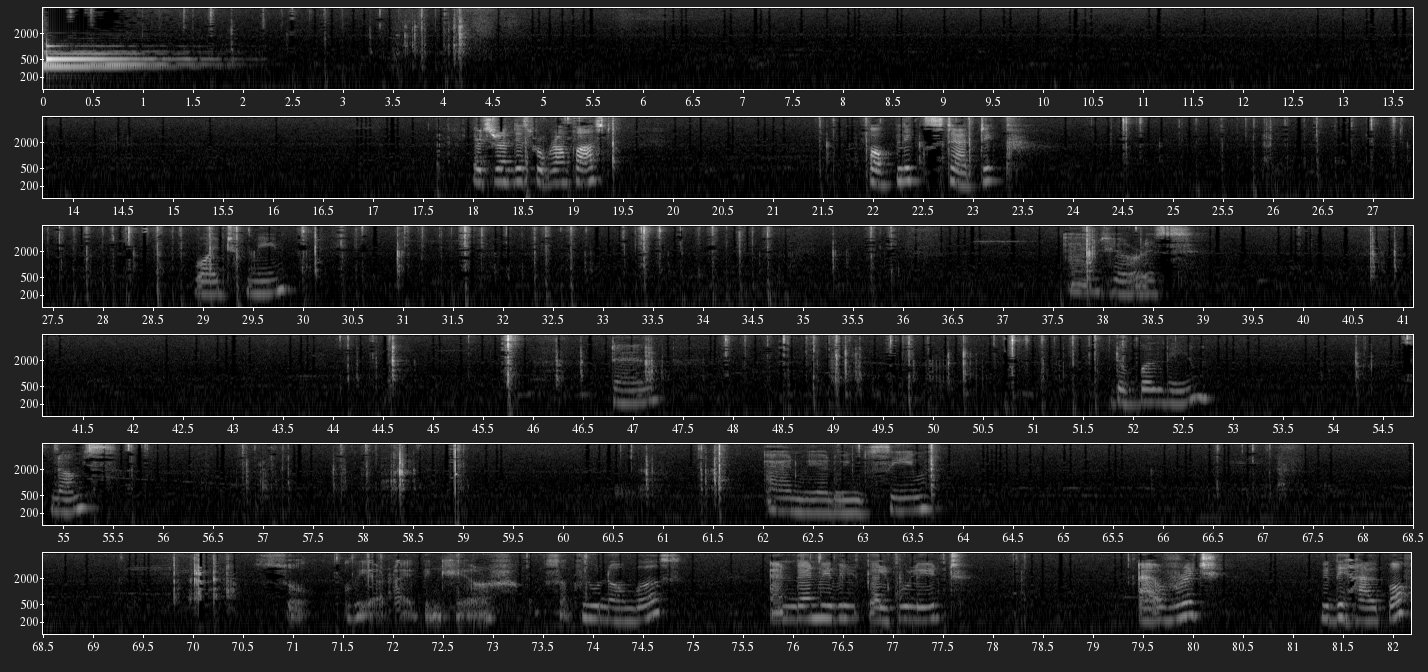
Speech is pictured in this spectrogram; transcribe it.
let's run this program fast. Public static. Void main. And here is then double name. Nums. And we are doing the same. So we are typing here some few numbers. And then we will calculate average with the help of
